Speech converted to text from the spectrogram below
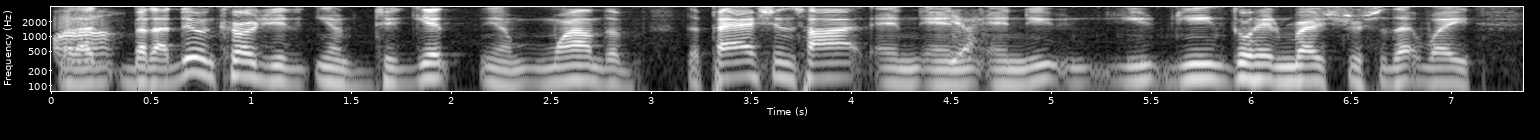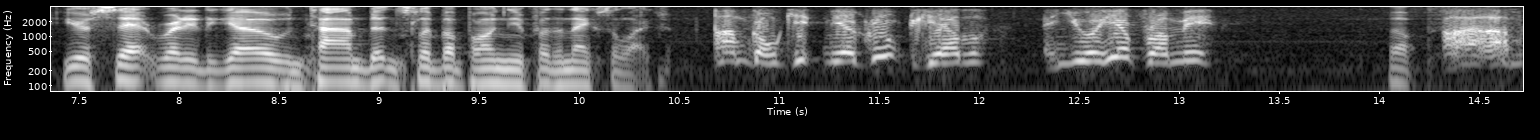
But Uh-huh. I, but I do encourage you, to, you know, to get, you know, while the the passion's hot, and and, Yeah. and you, you you need to go ahead and register so that way you're set, ready to go, and time doesn't slip up on you for the next election. I'm gonna get me a group together, and you'll hear from me. Well, I,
